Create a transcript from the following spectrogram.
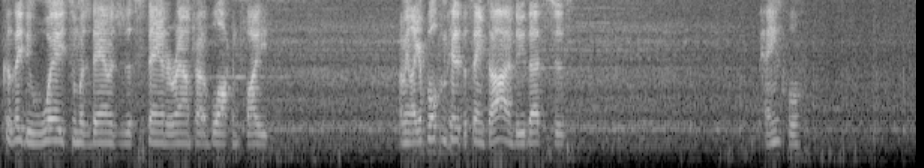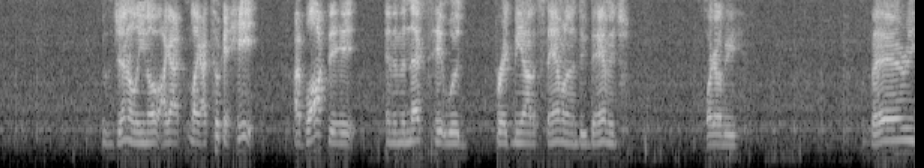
Because they do way too much damage to just stand around, try to block and fight. I mean, like, if both of them hit at the same time, dude, that's just... painful. Because generally, you know, I got, like, I took a hit, I blocked a hit, and then the next hit would break me out of stamina and do damage. So I gotta be very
